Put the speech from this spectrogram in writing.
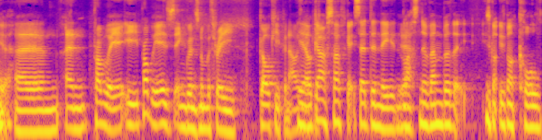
Yeah. um, and probably he probably is England's number three goalkeeper now. Isn't Yeah, well, Gareth Southgate said, didn't he, in Yeah. last November that he's going he's going to call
